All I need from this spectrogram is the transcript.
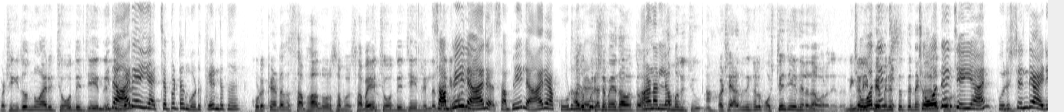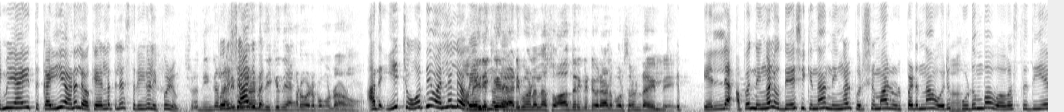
പക്ഷെ ഇതൊന്നും ആരും ചോദ്യം ചെയ്യുന്നില്ല. ഈ അച്ചപ്പട്ടം കൊടുക്കേണ്ടത്? കൊടുക്കേണ്ടത് സഭ എന്ന് പറഞ്ഞ സംഭവം. സഭയെ ചോദ്യം ചെയ്യുന്നില്ല സഭയിൽ ആരാ? സഭയിൽ ആരാ കൂടുതൽ പുരുഷ മേധാവിത്വം സമ്മതിച്ചു. പക്ഷെ അത് നിങ്ങൾ ക്വസ്റ്റ്യൻ ചെയ്യുന്നില്ലെന്നാ പറഞ്ഞത്. നിങ്ങൾ ചോദ്യം ഫെമിനിസത്തിന്റെ ചോദ്യം ചെയ്യാൻ പുരുഷന്റെ അടിമയായി കഴിയാണല്ലോ കേരളത്തിലെ സ്ത്രീകൾ ഇപ്പോഴും. നിങ്ങൾ നിൽക്കുന്നത് ഞങ്ങളുടെ കുഴപ്പം കൊണ്ടാണോ? അതെ ഈ അമേരിക്കയിലെ വേണ്ടുന്നത്. അടിമകളെല്ലാം സ്വാതന്ത്ര്യം കിട്ടിയ ഒരാൾ പ്രസിഡന്റ് ആയില്ലേ എല്ലാ അപ്പം നിങ്ങൾ ഉദ്ദേശിക്കുന്ന നിങ്ങൾ പുരുഷന്മാർ ഉൾപ്പെടുന്ന ഒരു കുടുംബ വ്യവസ്ഥിതിയെ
